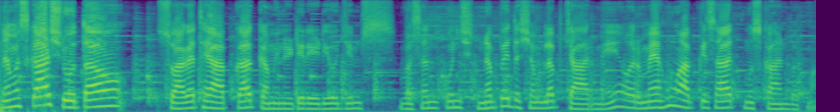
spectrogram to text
नमस्कार श्रोताओं, स्वागत है आपका community radio JIMS Vasant Kunj नब्बे दशमलव चार में और मैं हूँ आपके साथ मुस्कान वर्मा।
